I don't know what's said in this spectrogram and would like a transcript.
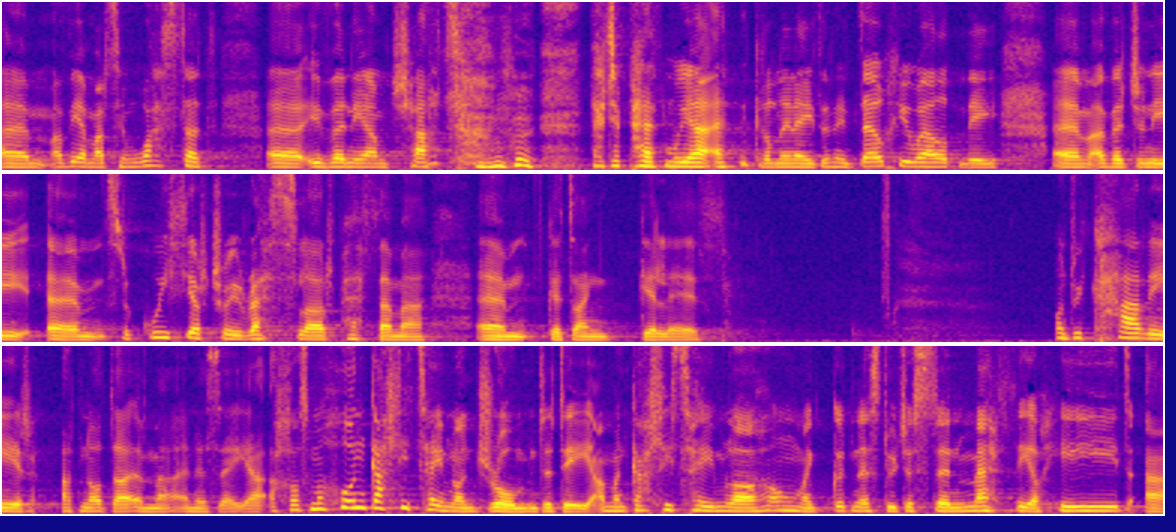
Um, a fi a Martin wastad uh, i fyny am chat am be di'r peth mwyaf ethical ni'n neud yn hyn. Dewch i weld ni, um, a fedrwn ni um, sort of gweithio trwy reslo'r pethau yma um, gyda'n gilydd. Ond dwi caru'r adnodau yma yn Isaiah, achos mae hwn gallu teimlo'n drwm, dydy, a mae'n gallu teimlo, oh my goodness, dwi just yn methu o hyd, a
